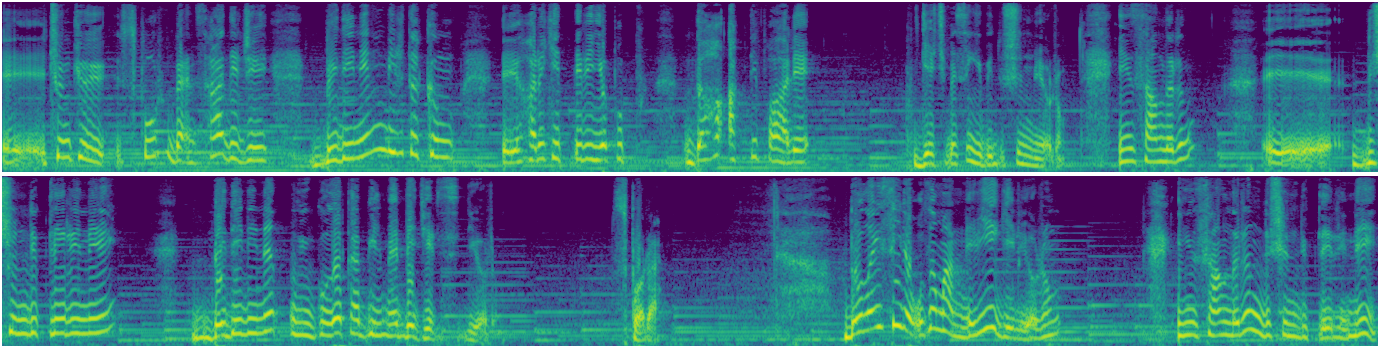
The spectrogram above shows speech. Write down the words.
E, çünkü spor ben sadece bedenin bir takım e, hareketleri yapıp daha aktif hale geçmesi gibi düşünmüyorum. İnsanların e, düşündüklerini bedenine uygulatabilme becerisi diyorum spora. Dolayısıyla o zaman nereye geliyorum? İnsanların düşündüklerini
